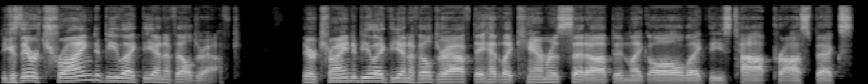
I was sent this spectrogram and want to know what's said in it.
because they were trying to be like the NFL draft they were trying to be like the NFL draft. They had like cameras set up in like all like these top prospects'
